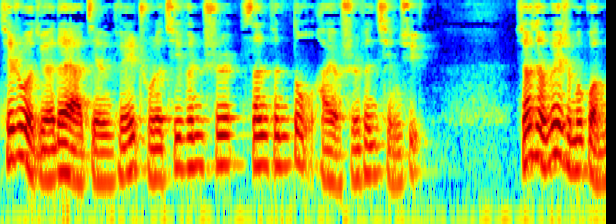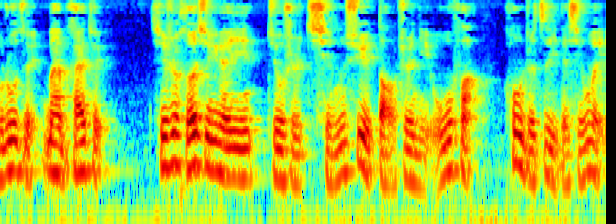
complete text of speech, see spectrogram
其实我觉得呀，减肥除了七分吃、三分动，还有十分情绪。想想为什么管不住嘴、迈不开腿？其实核心原因就是情绪导致你无法控制自己的行为。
